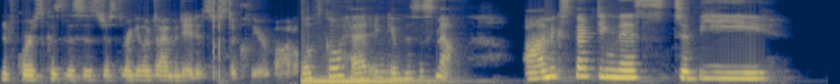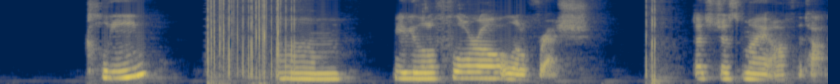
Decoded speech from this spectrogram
And of course, because this is just the regular diamond, it is just a clear bottle. Let's go ahead and give this a smell. I'm expecting this to be clean, um, maybe a little floral, a little fresh. That's just my off the top.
